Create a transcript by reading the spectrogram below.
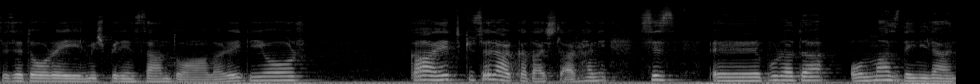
Size doğru eğilmiş bir insan dualar ediyor. Gayet güzel arkadaşlar. Hani siz e, burada olmaz denilen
